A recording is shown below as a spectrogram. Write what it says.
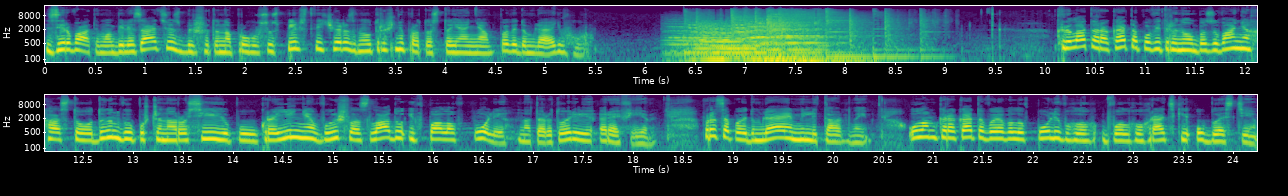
зірвати мобілізацію, збільшити напругу в суспільстві через внутрішнє протистояння. Повідомляють в ГУР. Крилата ракета повітряного базування Х-101, випущена Росією по Україні, вийшла з ладу і впала в полі на території Ерефії. Про це повідомляє мілітарний. Уламки ракети виявили в полі в Волгоградській області.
